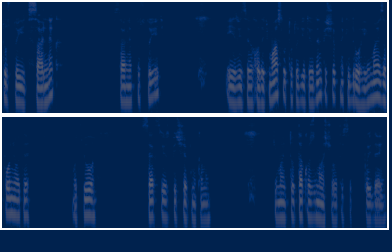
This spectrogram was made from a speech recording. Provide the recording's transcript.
Тут стоїть сальник. Сальник тут стоїть. І звідси виходить масло, тут одіти один підшипник і другий. Він має заповнювати оцю секцію з підшипниками, які мають тут також змащуватися, по ідеї.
